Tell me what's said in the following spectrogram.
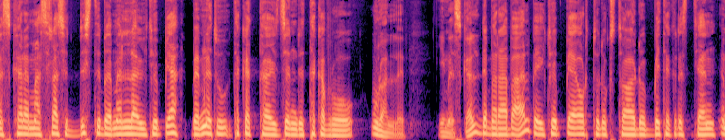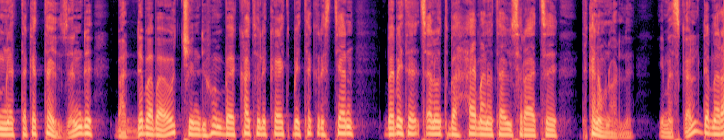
መስከረም 16 በመላው ኢትዮጵያ በእምነቱ ተከታዮች ዘንድ ተከብሮ ውሏል። የመስቀል ደመራ በዓል በኢትዮጵያ ኦርቶዶክስ ተዋሕዶ ቤተ ክርስቲያን እምነት ተከታዮች ዘንድ በአደባባዮች እንዲሁም በካቶሊካዊት ቤተ ክርስቲያን በቤተ ጸሎት በሃይማኖታዊ ሥርዓት ተከናውኗል። የመስቀል ደመራ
